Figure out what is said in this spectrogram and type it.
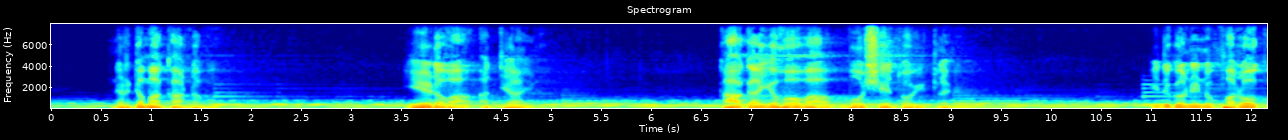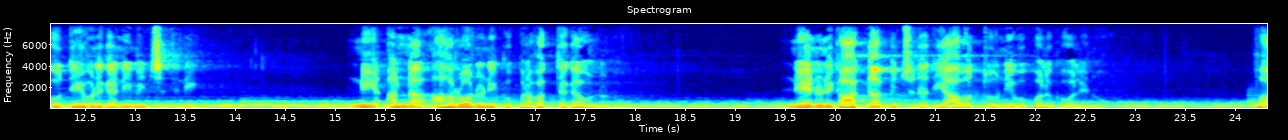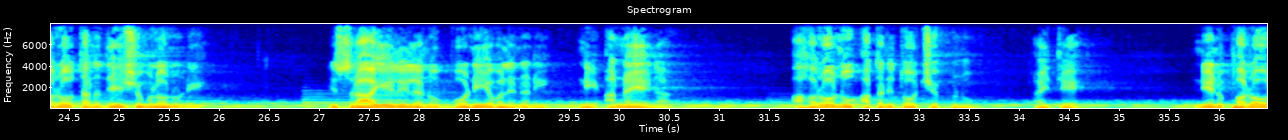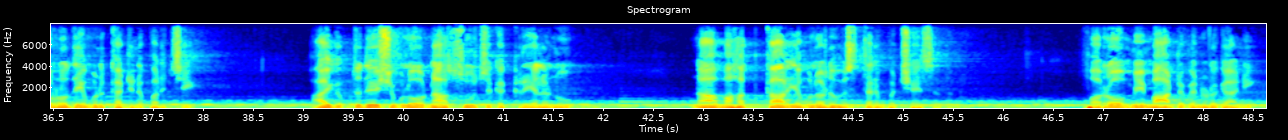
నిర్గమాకాండము ఏడవ అధ్యాయం. కాగా యహోవా మోషేతో ఇట్లని ఇదిగో నిన్ను ఫరోకు దేవునిగా నియమించి తిని నీ అన్న అహరోను నీకు ప్రవక్తగా ఉండును. నేను నీకు ఆజ్ఞాపించినది యావత్తు నీవు పలుకోవలేను. ఫరో తన దేశంలో నుండి ఇస్రాయేలీలను పోనీయవలెనని నీ అన్నయ్య అయిన అహరోను అతనితో చెప్పును. అయితే నేను ఫరో హృదయమును కఠినపరిచి ఐగుప్తు దేశంలో నా సూచక క్రియలను నా మహత్కార్యములను విస్తరింపచేసేదను ఫరో మీ మాట వినడు గాని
